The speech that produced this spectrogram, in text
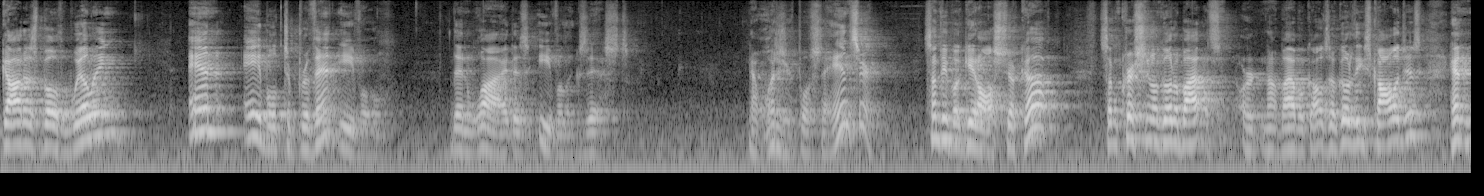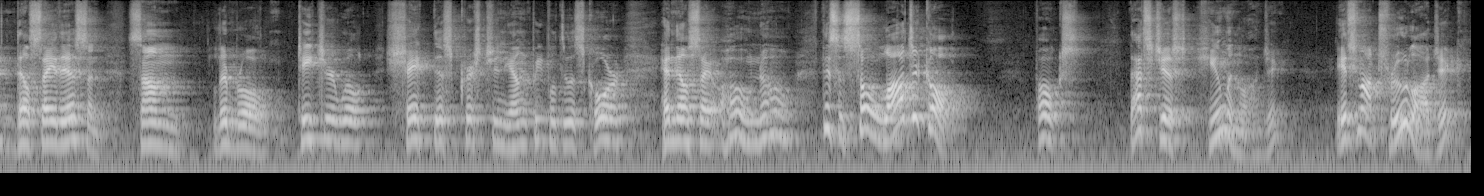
God is both willing and able to prevent evil, then why does evil exist? Now, what is your supposed to answer? Some people get all shook up. Some Christian will go to Bible, or not Bible colleges, they'll go to these colleges and they'll say this, and some liberal teacher will shake this Christian young people to its core, and they'll say, Oh no, this is so logical. Folks, that's just human logic. It's not true logic.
